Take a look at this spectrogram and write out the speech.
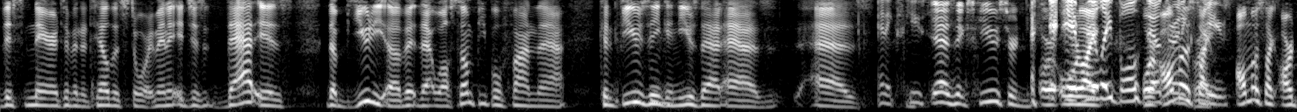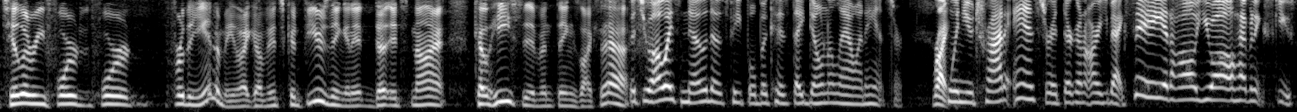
this narrative and to tell this story, man, it just that is the beauty of it. That while some people find that confusing and use that as as an excuse. yeah, as an excuse or or, or It like, really boils down to an almost like almost like artillery for for for the enemy. Like of it's confusing and it it's not cohesive and things like that. But you always know those people because they don't allow an answer. Right. When you try to answer it, they're going to argue back. See, it all you all have an excuse.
